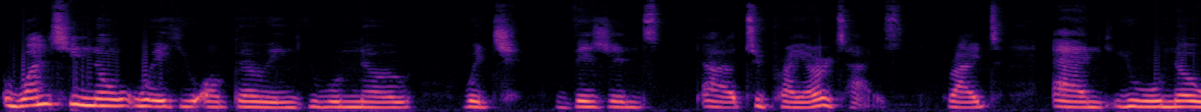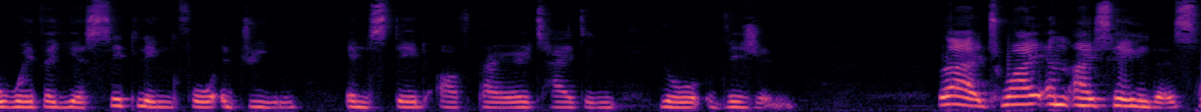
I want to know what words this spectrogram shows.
once you know where you are going, you will know which visions uh, to prioritize, right? And you will know whether you're settling for a dream instead of prioritizing your vision. Right, why am I saying this?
